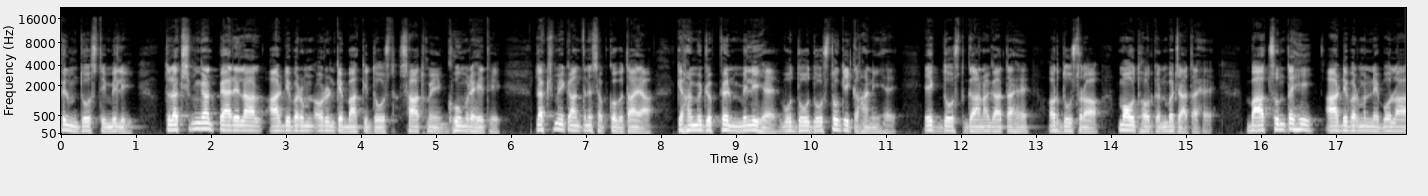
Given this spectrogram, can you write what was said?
फ़िल्म दोस्ती मिली तो लक्ष्मीकांत प्यारेलाल, आर डी बर्मन और उनके बाकी दोस्त साथ में घूम रहे थे। लक्ष्मीकांत ने सबको बताया कि हमें जो फ़िल्म मिली है, वो दो दोस्तों की कहानी है। एक दोस्त गाना गाता है और दूसरा माउथ ऑर्गन बजाता है। बात सुनते ही आर डी बर्मन ने बोला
